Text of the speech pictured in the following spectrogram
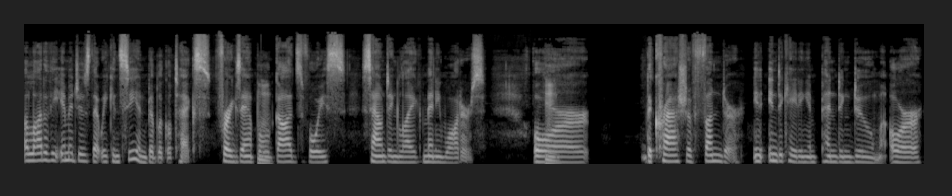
a lot of the images that we can see in biblical texts. For example, Mm. God's voice sounding like many waters, or the crash of thunder in- indicating impending doom, or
